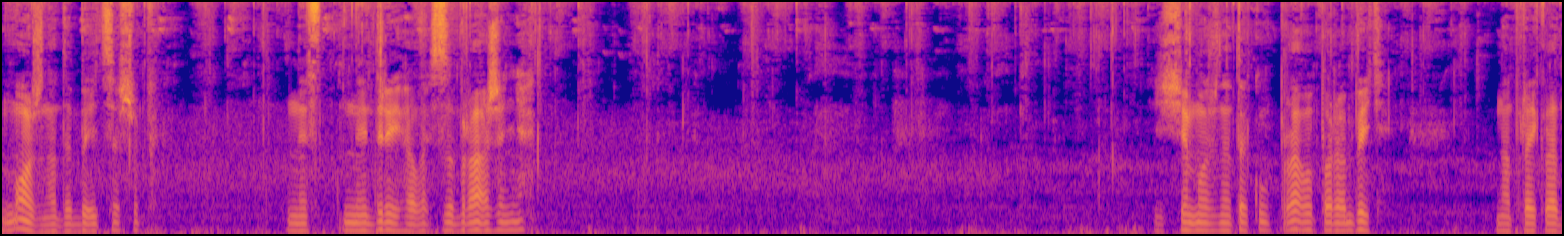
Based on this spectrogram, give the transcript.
Можна добитися, щоб не, не дригалось зображення. І ще можна таку вправу поробити. Наприклад,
